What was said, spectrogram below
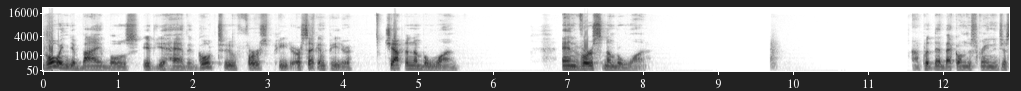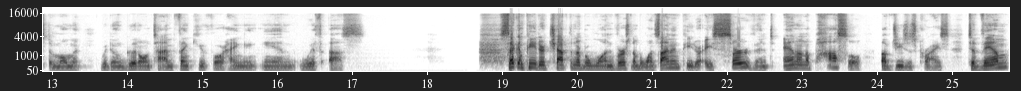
Go in your Bibles if you have it. Go to First Peter or Second Peter, chapter number one, and verse number one. I'll put that back on the screen in just a moment. We're doing good on time. Thank you for hanging in with us. Second Peter chapter number one, verse number one. Simon Peter, a servant and an apostle of Jesus Christ, to them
